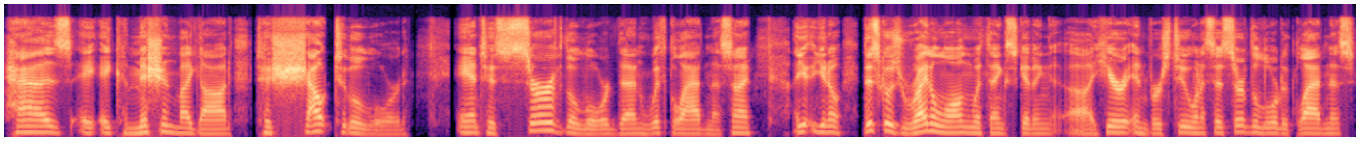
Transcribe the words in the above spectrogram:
has a, a commission by God to shout to the Lord and to serve the Lord then with gladness. And I, you know, this goes right along with Thanksgiving uh, here in verse 2 when it says, Serve the Lord with gladness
